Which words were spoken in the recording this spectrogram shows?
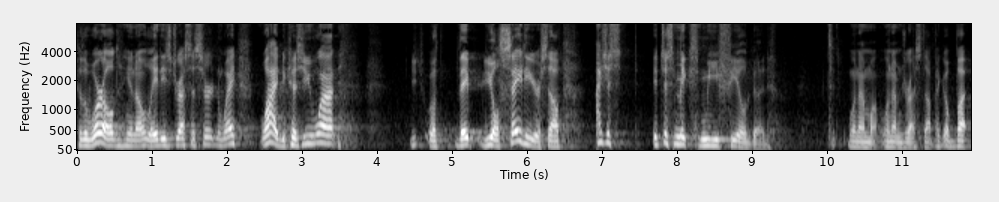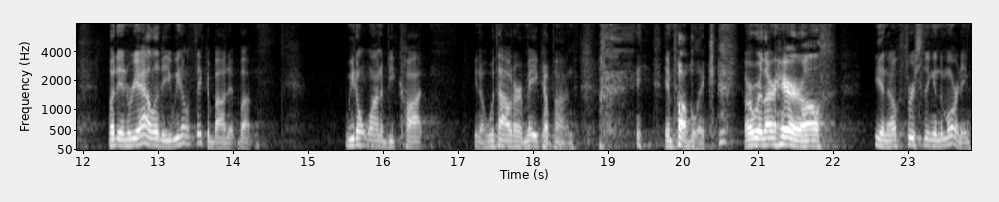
to the world, you know, ladies dress a certain way. Why? Because you want, well, they, you'll say to yourself, I just, it just makes me feel good to, when, I'm, when I'm dressed up. I go, but, but in reality, we don't think about it, but we don't want to be caught, you know, without our makeup on in public or with our hair all, you know, first thing in the morning.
